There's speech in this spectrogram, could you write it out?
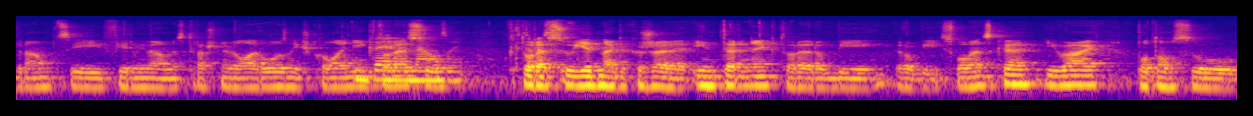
v rámci firmy máme strašne veľa rôznych školení, ktoré sú... Naozaj ktoré sú jednak akože interne, ktoré robí, robí slovenské EY, potom sú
